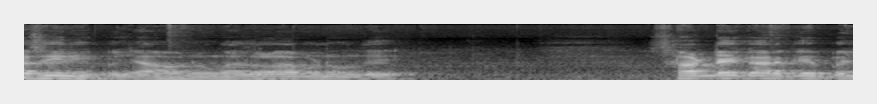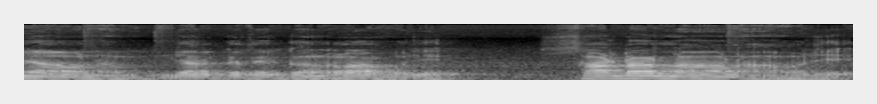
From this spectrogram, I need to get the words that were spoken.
ਅਸੀਂ ਨਹੀਂ ਪੰਜਾਬ ਨੂੰ ਗੰਧਲਾ ਬਣਾਉਂਦੇ। ਸਾਡੇ ਕਰਕੇ ਪੰਜਾਬ ਨਾ ਯਾਰ ਕਿਤੇ ਗੰਧਲਾ ਹੋ ਜੇ, ਸਾਡਾ ਨਾਂ ਨਾ ਹੋ ਜੇ।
